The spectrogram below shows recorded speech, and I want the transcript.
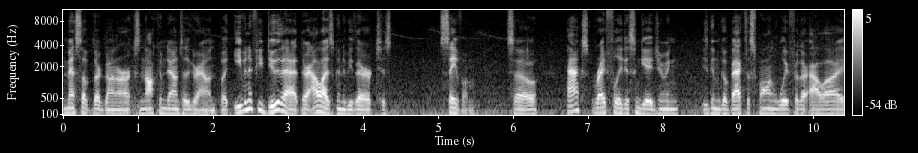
mess up their gun arcs knock them down to the ground. But even if you do that their ally is going to be there to save them so Hax rightfully disengaging. He's going to go back to spawn wait for their ally.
